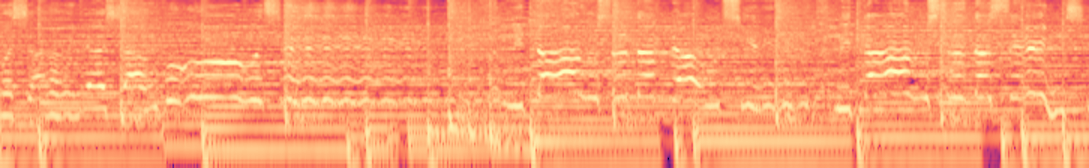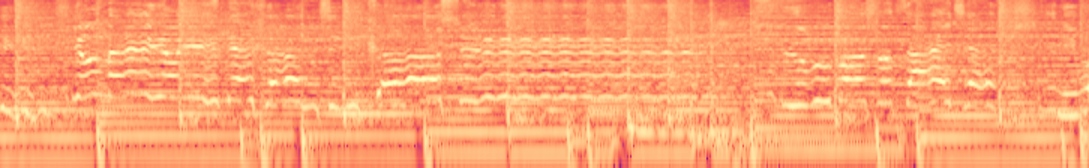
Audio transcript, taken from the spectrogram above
么想也想不？你当时的表情，你当时的心情，有没有一点痕迹可寻？如果说再见是你唯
